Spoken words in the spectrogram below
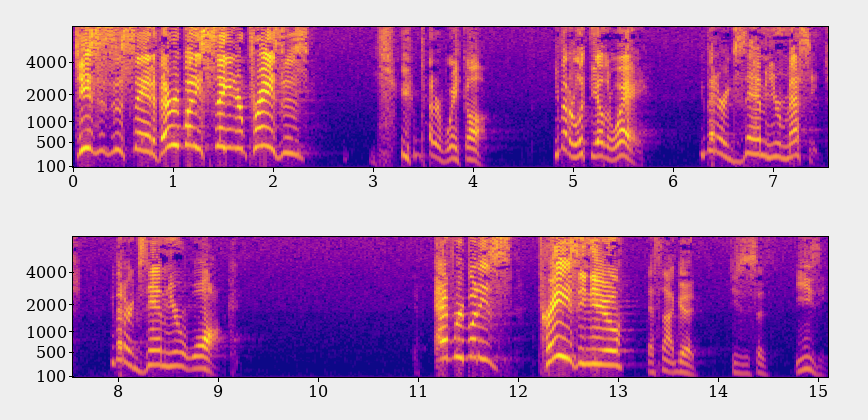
Jesus is saying, if everybody's singing your praises, you better wake up. You better look the other way. You better examine your message. You better examine your walk. If everybody's praising you, that's not good. Jesus says, easy.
